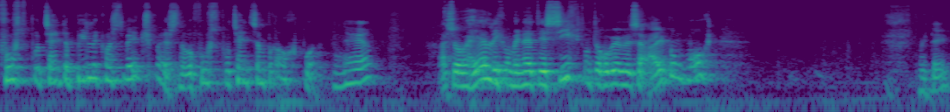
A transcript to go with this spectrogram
50% der Bilder kannst du wegschmeißen, aber 50% sind brauchbar. Ja. Also herrlich, und wenn er das sieht, und da habe ich mir so ein Album gemacht, mit dem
